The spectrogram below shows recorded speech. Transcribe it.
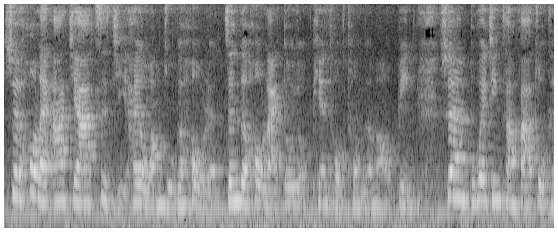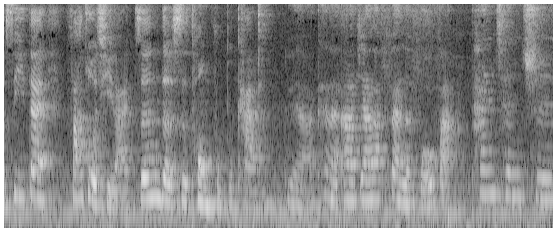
所以后来阿佳自己还有王族的后人，真的后来都有偏头痛的毛病。虽然不会经常发作，可是，一旦发作起来，真的是痛苦不堪。对啊，看来阿佳他犯了佛法贪嗔痴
